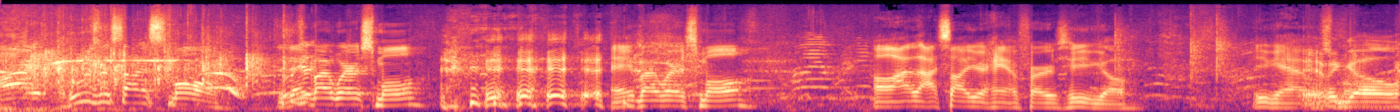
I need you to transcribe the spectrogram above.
right, who's the size small? Does anybody wear a small? anybody wear a small? Oh, I, I saw your hand first. Here you go. You can have a There we go.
